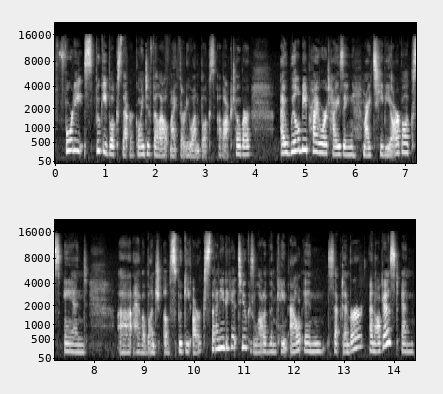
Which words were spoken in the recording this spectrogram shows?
40 spooky books that are going to fill out my 31 books of October. I will be prioritizing my TBR books and uh, I have a bunch of spooky arcs that I need to get to because a lot of them came out in September and August and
